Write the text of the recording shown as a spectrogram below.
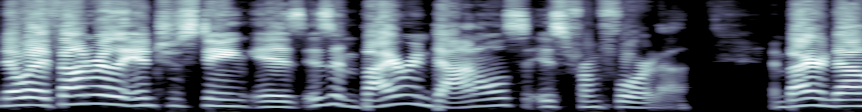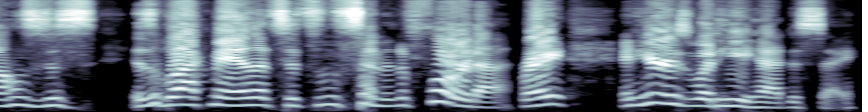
Now, what I found really interesting is isn't Byron Donalds is from Florida. And Byron Donalds is is a black man that sits in the Senate of Florida, right? And here's what he had to say.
